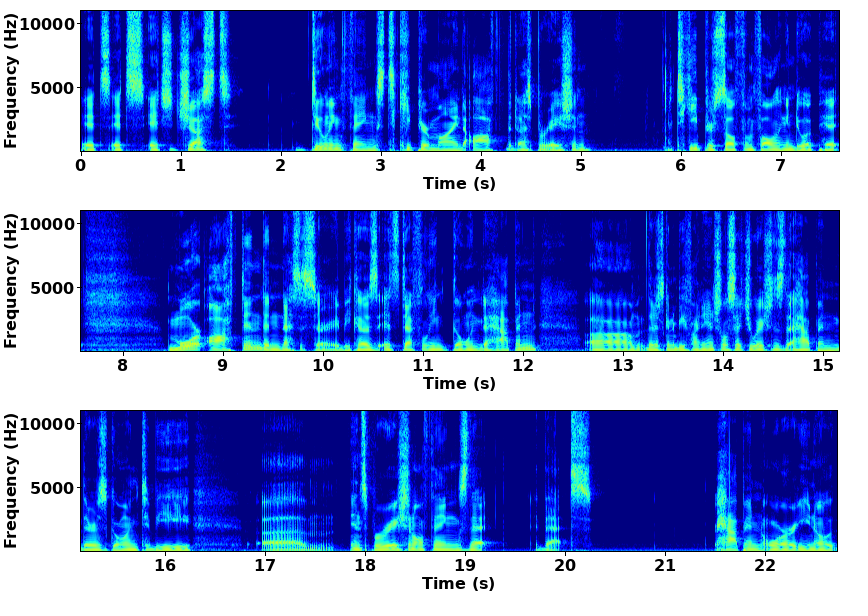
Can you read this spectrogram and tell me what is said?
It's it's it's just doing things to keep your mind off the desperation, to keep yourself from falling into a pit more often than necessary because it's definitely going to happen. Um, there's going to be financial situations that happen. There's going to be um, inspirational things that that happen, or you know,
